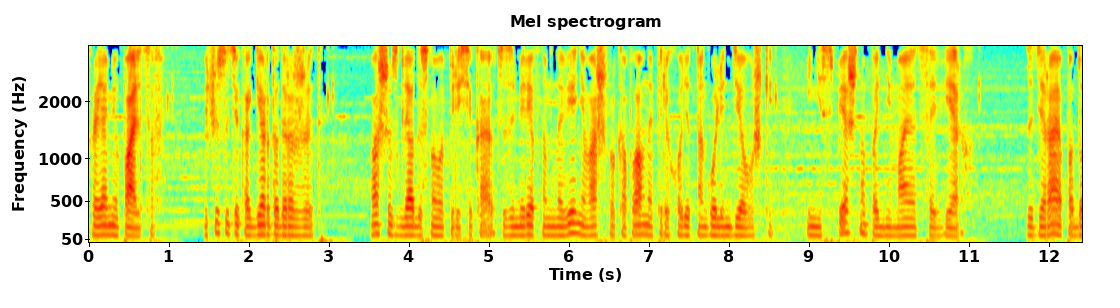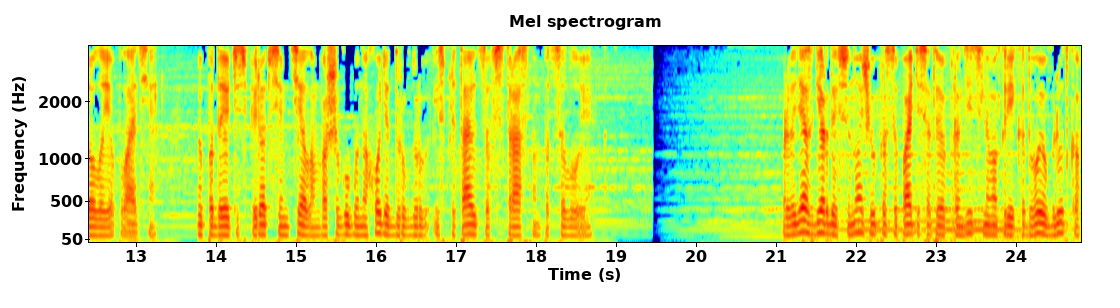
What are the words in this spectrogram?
краями пальцев. Вы чувствуете, как Герда дрожит. Ваши взгляды снова пересекаются. Замерев на мгновение, ваша рука плавно переходит на голень девушки и неспешно поднимается вверх, задирая подол ее платья. Вы подаетесь вперед всем телом, ваши губы находят друг друга и сплетаются в страстном поцелуе. Проведя с Гердой всю ночь, вы просыпаетесь от ее пронзительного крика. Двое ублюдков,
